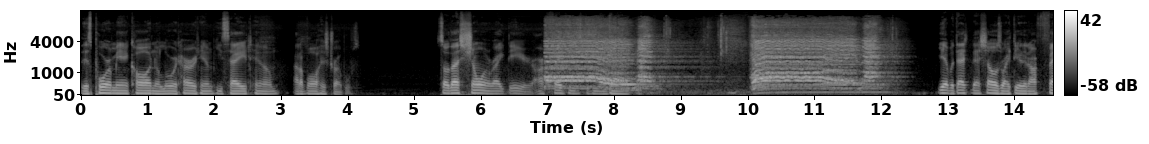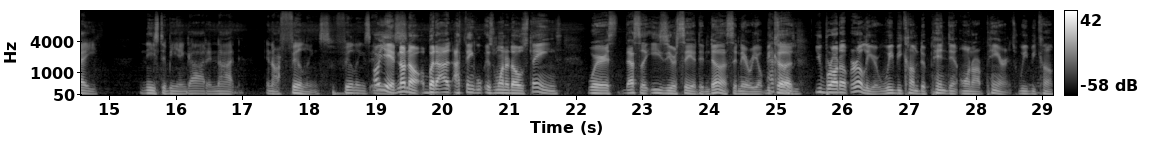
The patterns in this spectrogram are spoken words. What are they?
This poor man called and the Lord heard him. He saved him out of all his troubles. So that's showing right there. Our faith needs to be in God. Yeah, but that that shows right there that our faith needs to be in God and not in our feelings. Feelings. Oh yeah, no, no. But I, I think it's one of those things where it's that's a easier said than done scenario because Absolutely. you brought up earlier we become dependent on our parents. We become,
